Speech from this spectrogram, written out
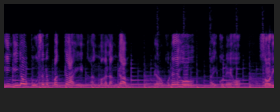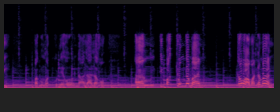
hindi naubusan ng pagkain ang mga langgam. Pero ang kuneho ay kuneho. Sorry, pagungat kuneho ang naalala ko. Ang tipaklong naman, kawawa naman.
